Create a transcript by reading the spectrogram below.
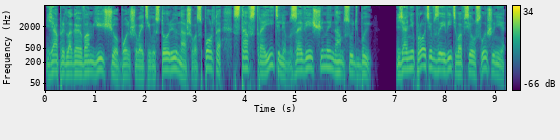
я предлагаю вам еще больше войти в историю нашего спорта, став строителем завещанной нам судьбы. Я не против заявить во всеуслышание,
